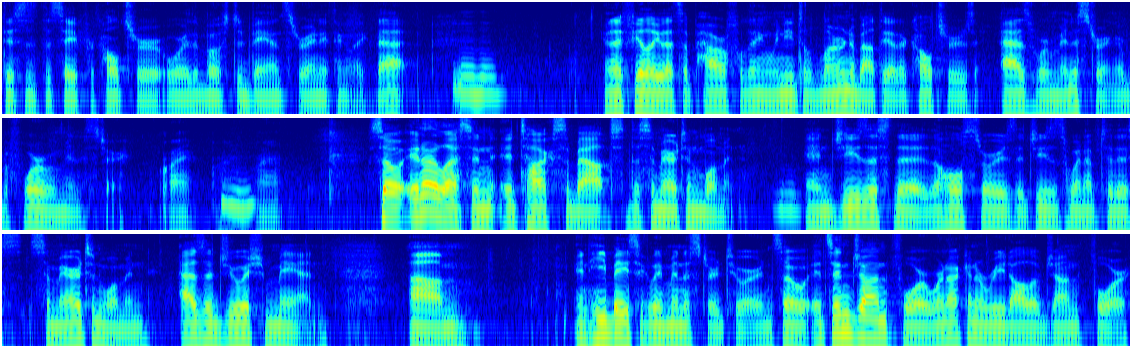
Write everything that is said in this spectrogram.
this is the safer culture or the most advanced or anything like that. Mm-hmm. And I feel like that's a powerful thing. We need to learn about the other cultures as we're ministering or before we minister. Right. Right. Mm-hmm. So in our lesson, it talks about the Samaritan woman. Mm-hmm. And Jesus, the, the whole story is that Jesus went up to this Samaritan woman as a Jewish man. Um, and he basically ministered to her. And so it's in John 4. We're not going to read all of John 4.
